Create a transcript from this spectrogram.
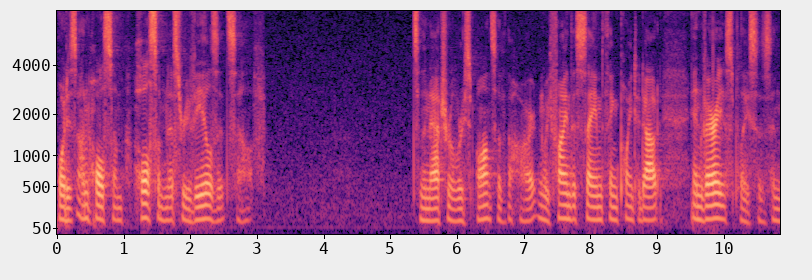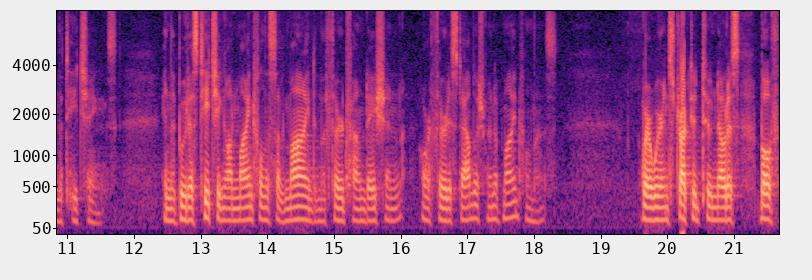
what is unwholesome, wholesomeness reveals itself. It's the natural response of the heart. And we find the same thing pointed out in various places in the teachings in the Buddha's teaching on mindfulness of mind in the third foundation or third establishment of mindfulness, where we're instructed to notice both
